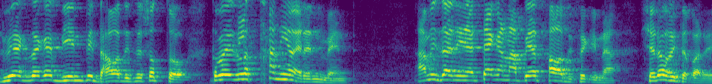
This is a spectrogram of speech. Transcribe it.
দু এক জায়গায় বিএনপি ধাওয়া দিছে, সত্য। তবে এগুলো স্থানীয় অ্যারেঞ্জমেন্ট আমি জানি না, টাকা না পেয়ে খাওয়া দিছে কিনা, সেটাও হইতে পারে।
